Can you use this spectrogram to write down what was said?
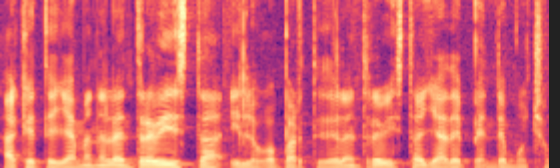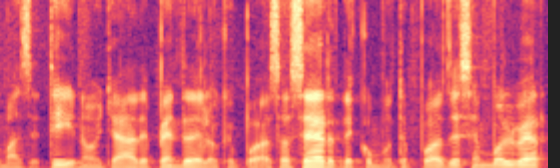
a que te llamen a la entrevista y luego a partir de la entrevista ya depende mucho más de ti, ¿no? Ya depende de lo que puedas hacer, de cómo te puedas desenvolver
